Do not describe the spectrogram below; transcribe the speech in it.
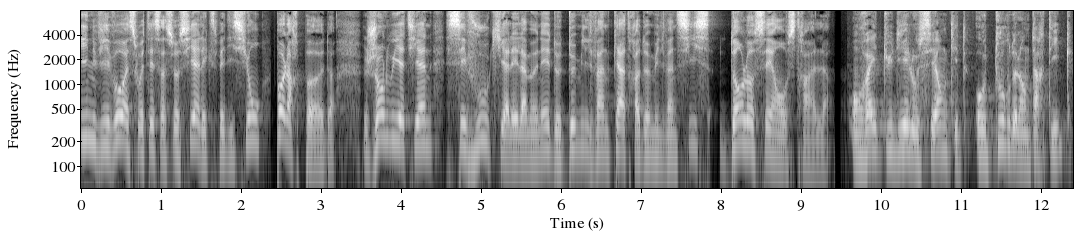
InVivo a souhaité s'associer à l'expédition Polarpod. Jean-Louis Etienne, c'est vous qui allez la mener de 2024 à 2026 dans l'océan austral. On va étudier l'océan qui est autour de l'Antarctique,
